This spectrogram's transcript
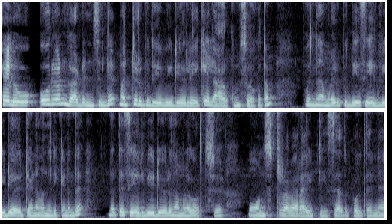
ഹലോ ഓറിയോൺ ഗാർഡൻസിന്റെ മറ്റൊരു പുതിയ വീഡിയോയിലേക്ക് എല്ലാവർക്കും സ്വാഗതം. അപ്പോൾ ഇന്ന് നമ്മളൊരു പുതിയ സെയിൽ വീഡിയോ ആയിട്ടാണ് വന്നിരിക്കുന്നത്. ഇന്നത്തെ സെയിൽ വീഡിയോയിൽ നമ്മൾ കുറച്ച് മോൺസ്ട്ര വെറൈറ്റീസ് അതുപോലെ തന്നെ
